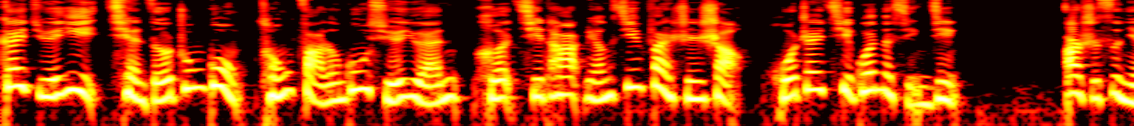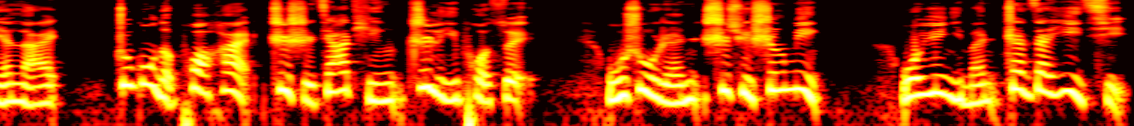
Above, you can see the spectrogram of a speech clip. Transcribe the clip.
该决议谴责中共从法轮功学员和其他良心犯身上活摘器官的行径。二十四年来，中共的迫害致使家庭支离破碎。无数人失去生命，我与你们站在一起，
